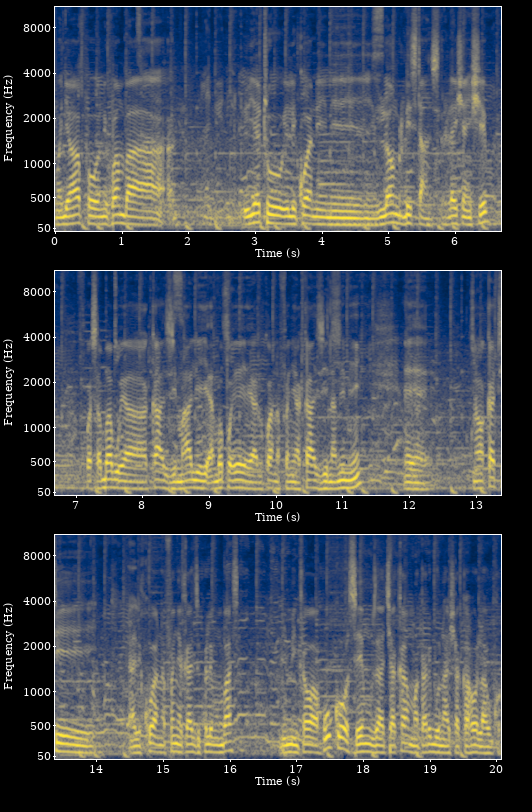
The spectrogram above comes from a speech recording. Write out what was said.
Mojawapo ni kwamba yetu ilikuwa ni, ni long distance relationship kwa sababu ya kazi, mahali ambapo yeye alikuwa anafanya kazi na mimi. Eh, na wakati alikuwa anafanya kazi kule Mombasa, mimi nikawa huko sehemu za Chakama karibu na Shakahola huko.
